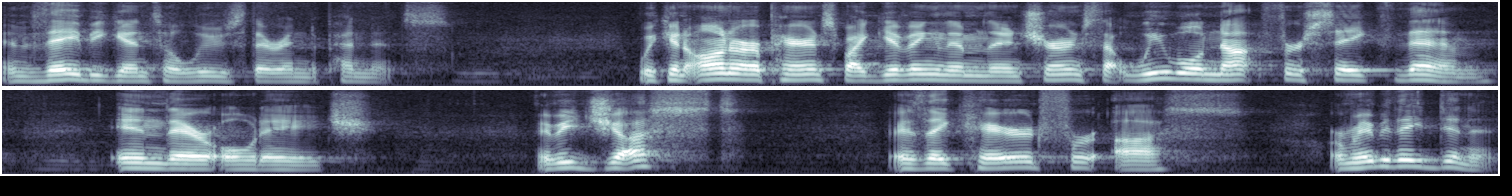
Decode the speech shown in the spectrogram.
and they begin to lose their independence. We can honor our parents by giving them the assurance that we will not forsake them in their old age. Maybe just as they cared for us, or maybe they didn't,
